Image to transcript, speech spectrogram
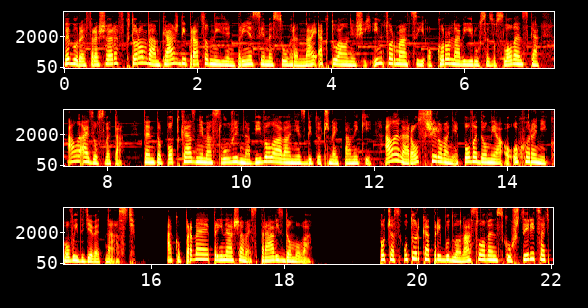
webu Refresher, v ktorom vám každý pracovný deň prinesieme súhrn najaktuálnejších informácií o koronavíruse zo Slovenska, ale aj zo sveta. Tento podcast nemá slúžiť na vyvolávanie zbytočnej paniky, ale na rozširovanie povedomia o ochorení COVID-19. Ako prvé prinášame správy z domova. Počas útorka pribudlo na Slovensku 45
